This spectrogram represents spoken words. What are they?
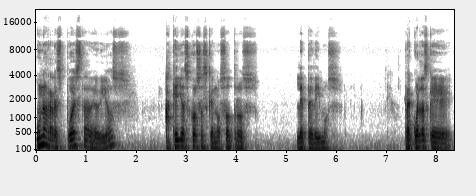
una respuesta de Dios a aquellas cosas que nosotros le pedimos. ¿Recuerdas que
